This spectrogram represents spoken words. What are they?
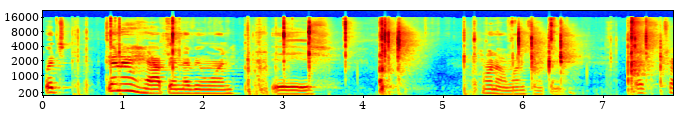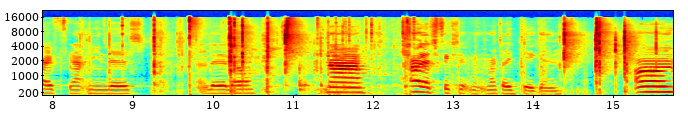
what's gonna happen, everyone, is, hold on one second. Let's try flattening this a little. Nah, I'll just fix it once I dig in. Um,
